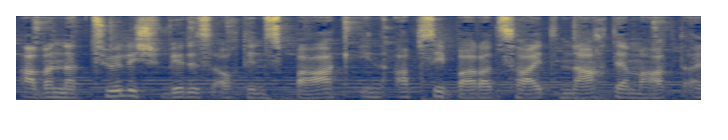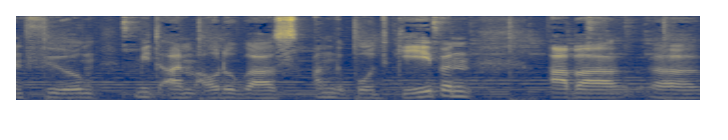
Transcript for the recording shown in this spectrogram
Aber natürlich wird es auch den Spark in absehbarer Zeit nach der Markteinführung mit einem Autogasangebot geben. Aber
